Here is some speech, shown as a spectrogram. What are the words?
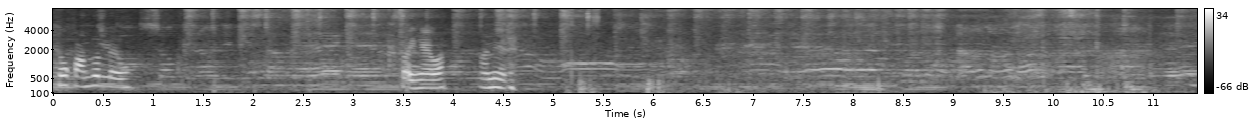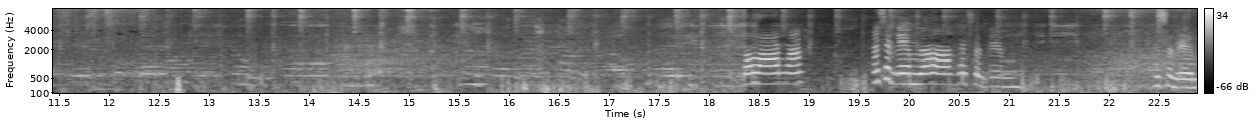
เพื่อความรวดเร็ว ใส่ไงวะอันนี้น่ H&M นะคะ H&M H&M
